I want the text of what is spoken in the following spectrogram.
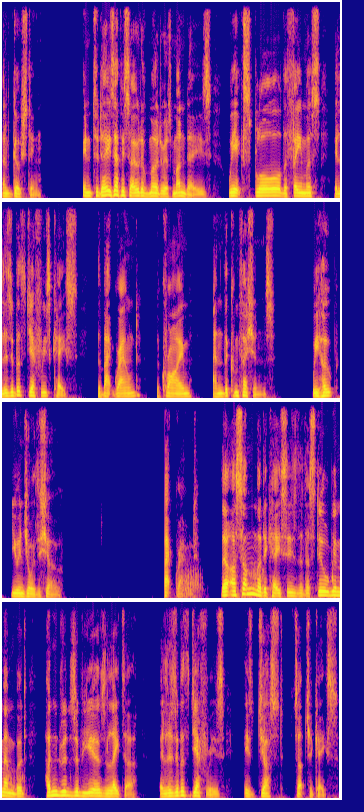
and ghosting. In today's episode of Murderous Mondays, we explore the famous Elizabeth Jeffries case, the background, the crime, and the confessions. We hope you enjoy the show. Background There are some murder cases that are still remembered hundreds of years later. Elizabeth Jeffries is just such a case.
